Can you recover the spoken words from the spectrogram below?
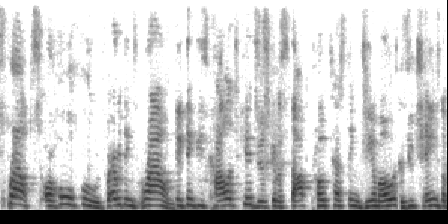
Sprouts or Whole Foods where everything's brown. You think these college kids are just gonna stop protesting GMOs because you changed the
